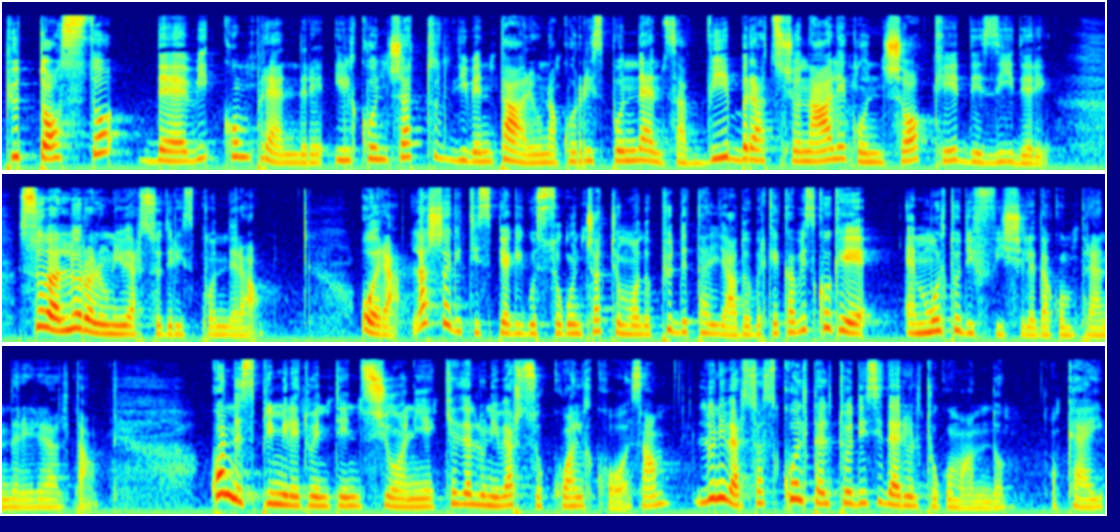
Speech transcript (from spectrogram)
Piuttosto devi comprendere il concetto di diventare una corrispondenza vibrazionale con ciò che desideri. Solo allora l'universo ti risponderà. Ora, lascia che ti spieghi questo concetto in modo più dettagliato perché capisco che è molto difficile da comprendere in realtà. Quando esprimi le tue intenzioni e chiedi all'universo qualcosa, l'universo ascolta il tuo desiderio e il tuo comando, ok?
